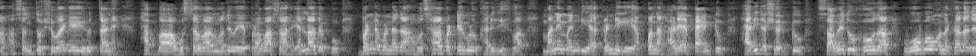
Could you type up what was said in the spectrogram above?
ಸಹ ಸಂತೋಷವಾಗಿಯೇ ಇರುತ್ತಾನೆ. ಹಬ್ಬ, ಉತ್ಸವ, ಮದುವೆ, ಪ್ರವಾಸ ಎಲ್ಲದಕ್ಕೂ ಬಣ್ಣ ಬಣ್ಣದ ಹೊಸ ಬಟ್ಟೆಗಳು ಖರೀದಿಸುವ ಮನೆ ಮಂದಿಯ ಕಣ್ಣಿಗೆ ಅಪ್ಪನ ಹಳೆಯ ಪ್ಯಾಂಟು, ಹರಿದ ಶರ್ಟು, ಸವೆದು ಹೋದ ಓಬವ್ವನ ಕಾಲದ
